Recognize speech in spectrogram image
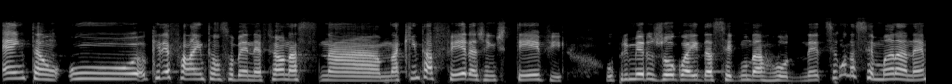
É, então, o... eu queria falar então sobre a NFL. Na, na, na quinta-feira a gente teve o primeiro jogo aí da segunda, né, segunda semana, né?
